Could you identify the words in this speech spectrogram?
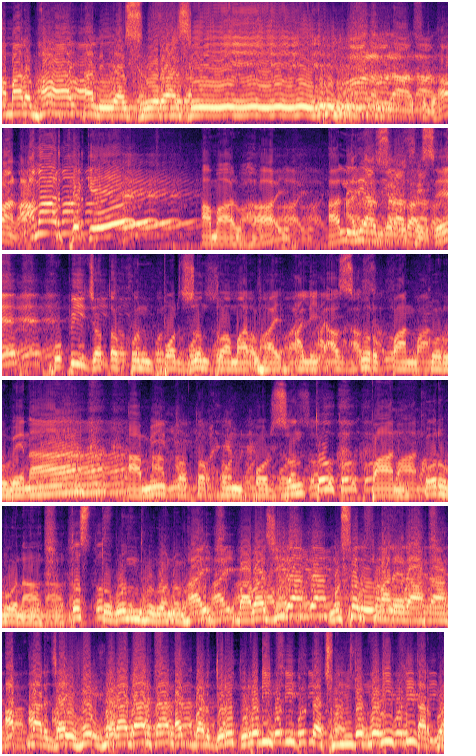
আমার ভাই আলী আসগর আছে। আমার থেকে আমার ভাই আলী আসগর আছে। ফুপি যতক্ষণ পর্যন্ত আমার ভাই আলী আসগর পান করবে না, আমি ততক্ষণ পর্যন্ত পান করব না। দোস্ত বন্ধুগণ, ভাই, বাবাজিরা, মুসলমানেরা, আপনার যাই হোক বেরাদার, একবার দূরত পড়ি ছন্দ পড়ি, তারপর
